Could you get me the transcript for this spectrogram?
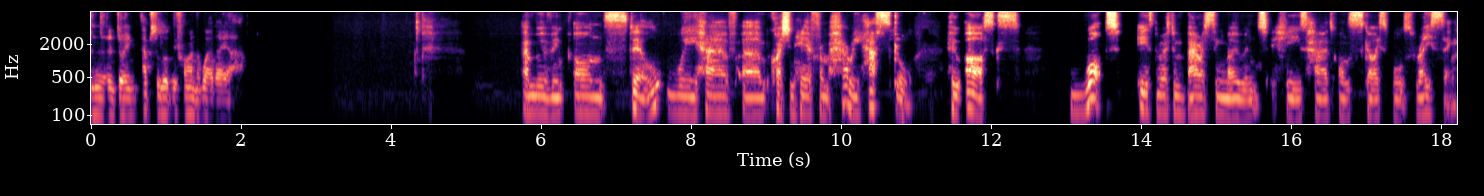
and are doing absolutely fine the way they are. And moving on still, we have um, a question here from Harry Haskell, who asks, What is the most embarrassing moment he's had on Sky Sports Racing?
